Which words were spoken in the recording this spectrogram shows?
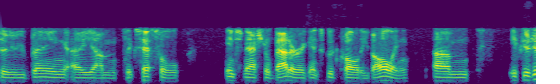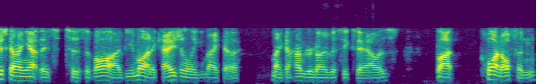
to being a um, successful international batter against good quality bowling. Um, if you're just going out there to survive, you might occasionally make a make a hundred over six hours, but quite often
